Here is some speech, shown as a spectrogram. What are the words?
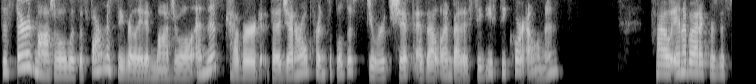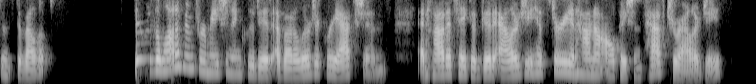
The third module was a pharmacy related module, and this covered the general principles of stewardship as outlined by the CDC core elements, how antibiotic resistance develops. There was a lot of information included about allergic reactions and how to take a good allergy history and how not all patients have true allergies.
